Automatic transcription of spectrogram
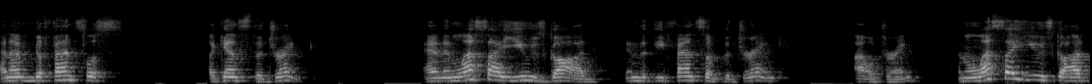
and I'm defenseless against the drink. And unless I use God in the defense of the drink, I'll drink. And unless I use God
